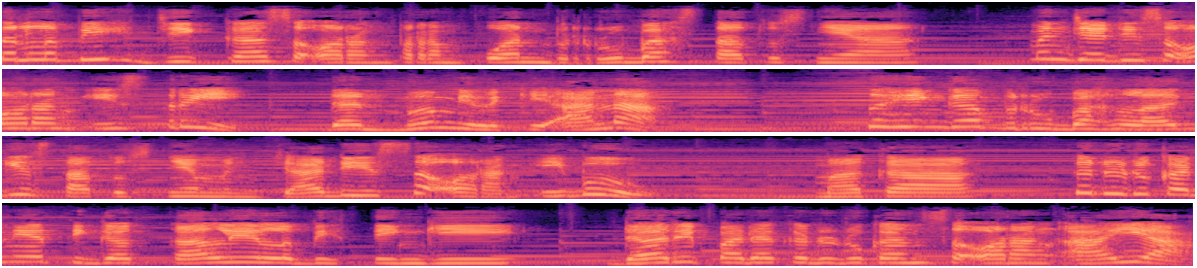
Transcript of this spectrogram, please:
Terlebih jika seorang perempuan berubah statusnya menjadi seorang istri dan memiliki anak, sehingga berubah lagi statusnya menjadi seorang ibu, maka kedudukannya tiga kali lebih tinggi daripada kedudukan seorang ayah.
